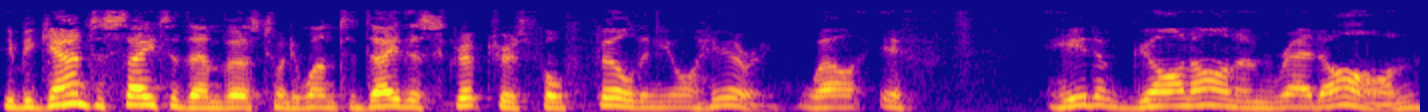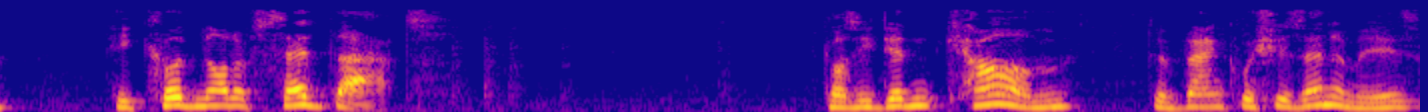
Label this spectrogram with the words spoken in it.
He began to say to them, verse 21, Today the scripture is fulfilled in your hearing. Well, if he'd have gone on and read on, he could not have said that. Because he didn't come to vanquish his enemies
